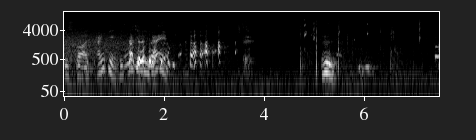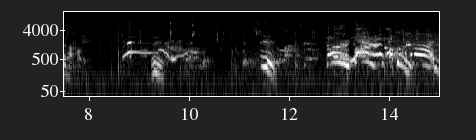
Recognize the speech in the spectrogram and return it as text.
this guy's tanking. He's tanking the game. Good half volley. Go! Go! Come on.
